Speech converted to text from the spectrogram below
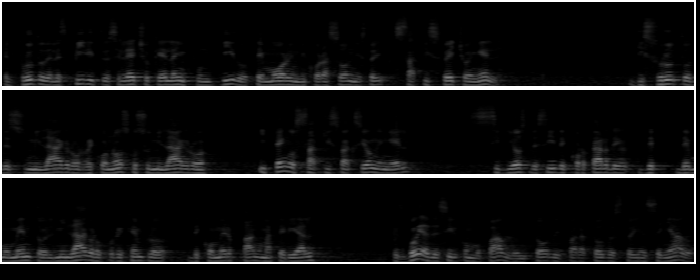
El fruto del Espíritu es el hecho que Él ha infundido temor en mi corazón y estoy satisfecho en Él. Disfruto de su milagro, reconozco su milagro y tengo satisfacción en Él. Si Dios decide cortar de, de momento el milagro, por ejemplo, de comer pan material, pues voy a decir como Pablo, en todo y para todo estoy enseñado.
